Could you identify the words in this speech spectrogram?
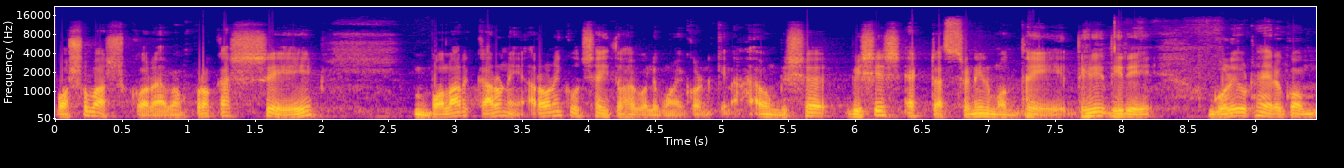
বসবাস করা এবং প্রকাশ্যে বলার কারণে আর অনেক উৎসাহিত হয় বলে মনে করেন কিনা। এবং বিশেষ একটা শ্রেণির মধ্যে ধীরে ধীরে গড়ে ওঠা এরকম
